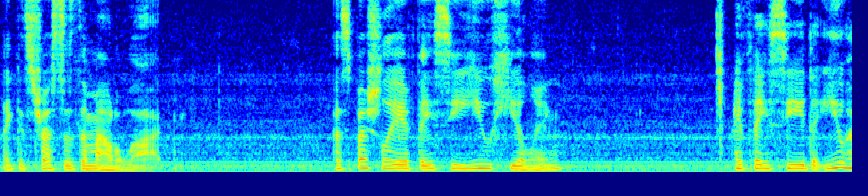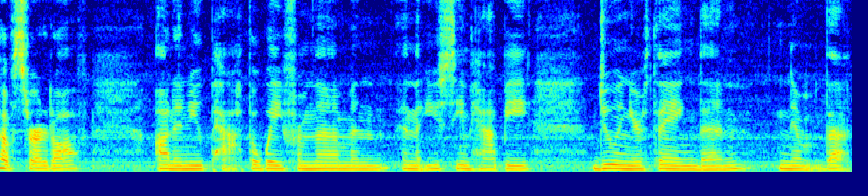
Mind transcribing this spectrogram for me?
Like it stresses them out a lot. Especially if they see you healing. If they see that you have started off on a new path away from them and, and that you seem happy doing your thing, then you know, that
